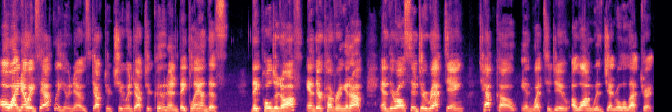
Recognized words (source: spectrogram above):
Oh, I know exactly who knows. Dr. Chu and Dr. Koonin. They planned this. They pulled it off and they're covering it up. And they're also directing TEPCO in what to do, along with General Electric.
